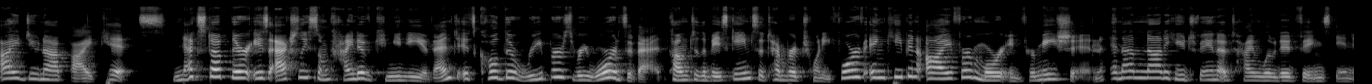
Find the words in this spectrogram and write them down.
I do not buy kits. Next up, there is actually some kind of community event. It's called the Reaper's Rewards event. Come to the base game September 24th and keep an eye for more information. And I'm not a huge fan of time-limited things in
